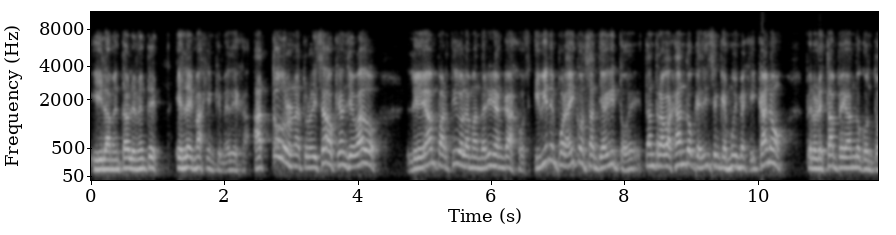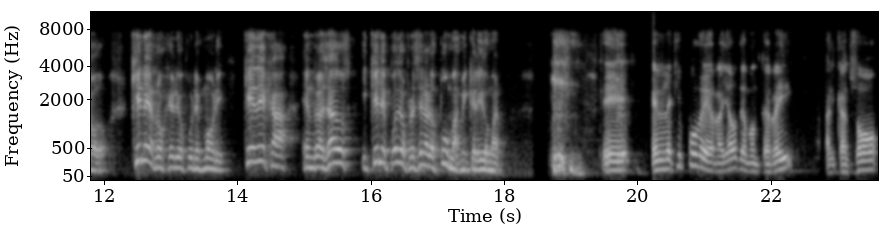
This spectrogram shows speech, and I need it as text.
y lamentablemente es la imagen que me deja. A todos los naturalizados que han llevado le han partido la mandarina en gajos y vienen por ahí con Santiaguito, ¿eh? están trabajando que dicen que es muy mexicano, pero le están pegando con todo. ¿Quién es Rogelio Funes Mori? ¿Qué deja en Rayados y qué le puede ofrecer a los Pumas, mi querido Mar? Eh, en el equipo de Rayados de Monterrey alcanzó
